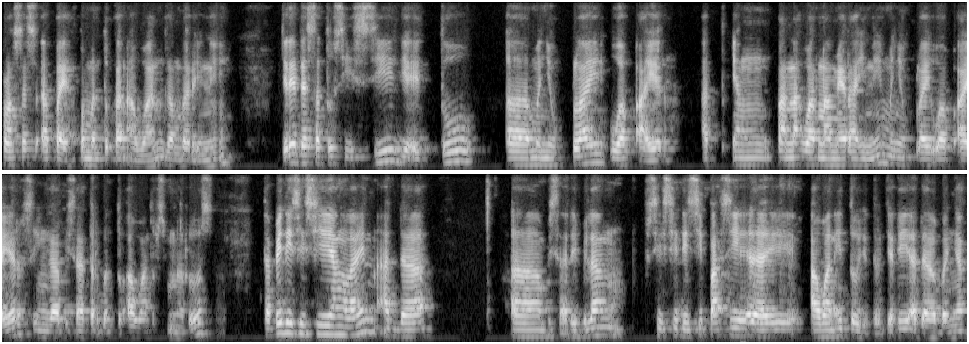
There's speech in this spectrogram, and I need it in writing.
proses apa ya pembentukan awan gambar ini. Jadi ada satu sisi yaitu uh, menyuplai uap air yang panah warna merah ini menyuplai uap air sehingga bisa terbentuk awan terus-menerus. Tapi di sisi yang lain ada uh, bisa dibilang sisi disipasi dari awan itu gitu. Jadi ada banyak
